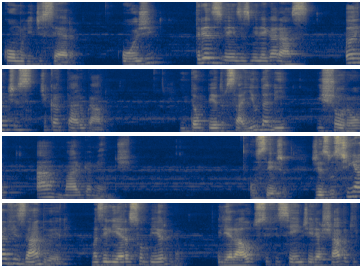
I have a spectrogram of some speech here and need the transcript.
como lhe dissera: Hoje, três vezes me negarás, antes de cantar o galo. Então Pedro saiu dali e chorou amargamente. Ou seja, Jesus tinha avisado ele, mas ele era soberbo, ele era autossuficiente, ele achava que,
